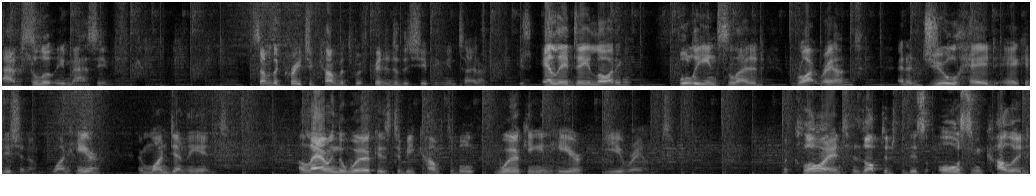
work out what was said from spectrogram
Absolutely massive. Some of the creature comforts we've fitted to the shipping container is LED lighting, fully insulated right round, and a dual head air conditioner, one here and one down the end, allowing the workers to be comfortable working in here year round. The client has opted for this awesome coloured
